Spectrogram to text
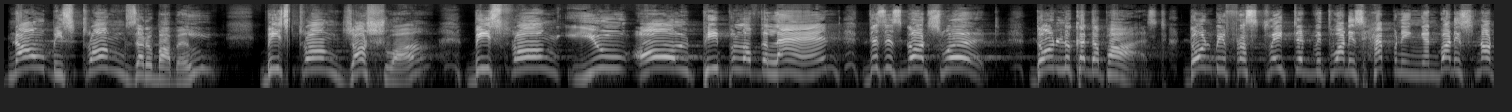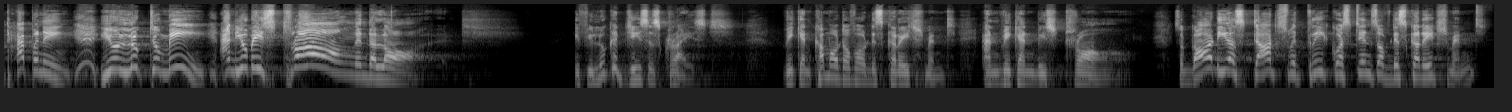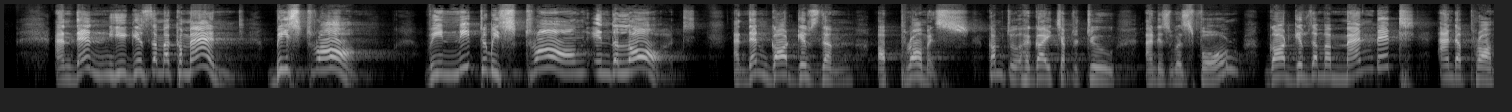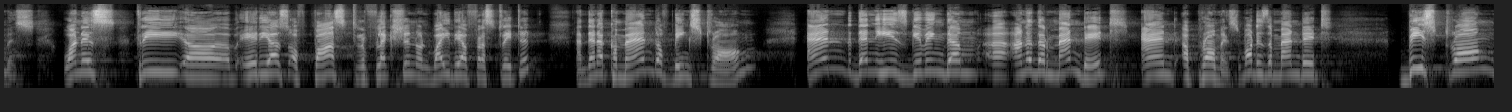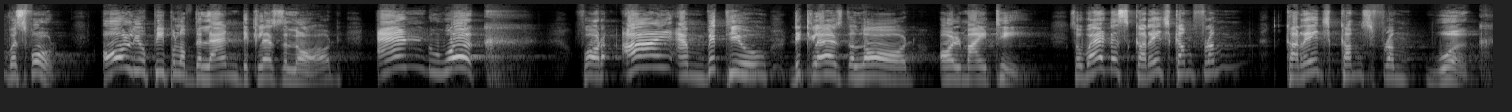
Now be strong, Zerubbabel. Be strong, Joshua. Be strong, you all people of the land. This is God's word. Don't look at the past. Don't be frustrated with what is happening and what is not happening. You look to me and you be strong in the Lord. If you look at Jesus Christ, we can come out of our discouragement and we can be strong. So God here starts with three questions of discouragement and then he gives them a command be strong. We need to be strong in the Lord. And then God gives them a promise. Come to Haggai chapter 2 and his verse 4. God gives them a mandate and a promise. One is three uh, areas of past reflection on why they are frustrated, and then a command of being strong, and then he is giving them uh, another mandate and a promise. What is the mandate? Be strong, verse 4. All you people of the land, declares the Lord, and work, for I am with you, declares the Lord Almighty. So, where does courage come from? Courage comes from work.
